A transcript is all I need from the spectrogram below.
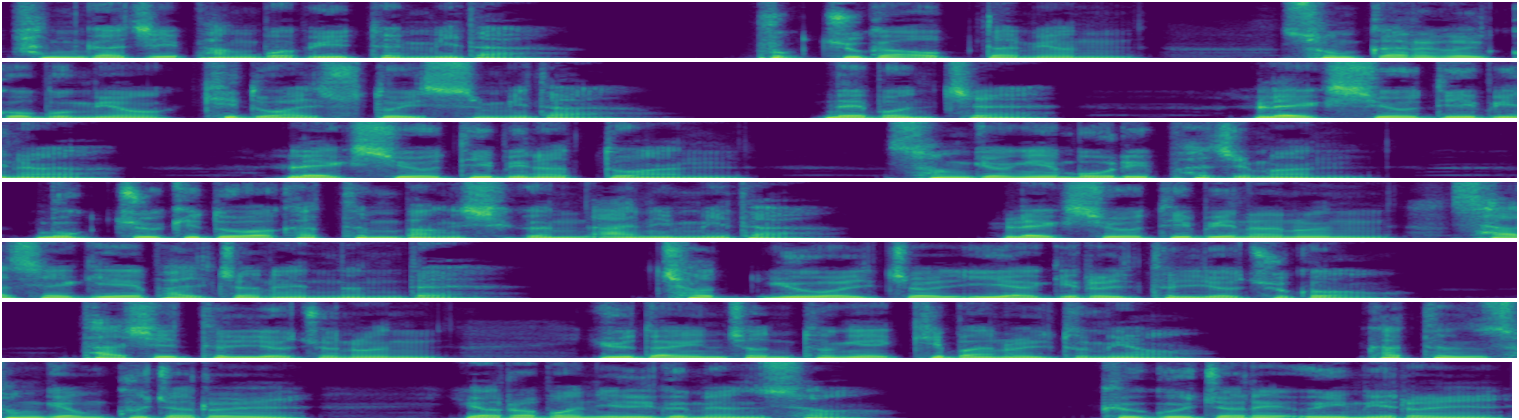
한 가지 방법이 됩니다. 북주가 없다면 손가락을 꼽으며 기도할 수도 있습니다. 네 번째, 렉시오 디비나. 렉시오 디비나 또한 성경에 몰입하지만 묵주 기도와 같은 방식은 아닙니다. 렉시오 디비나는 4세기에 발전했는데 첫 유월절 이야기를 들려주고 다시 들려주는 유다인 전통에 기반을 두며 같은 성경 구절을 여러 번 읽으면서 그 구절의 의미를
